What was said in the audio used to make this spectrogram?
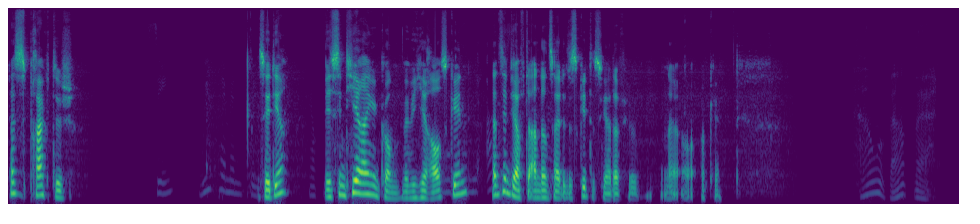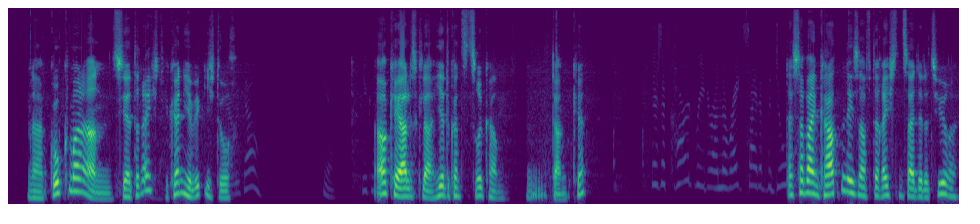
Das ist praktisch. Seht ihr? Wir sind hier reingekommen. Wenn wir hier rausgehen, dann sind wir auf der anderen Seite des Gitters. Ja, dafür. Na, okay. Na, guck mal an. Sie hat recht. Wir können hier wirklich durch. Okay, alles klar. Hier, du kannst zurückhaben. Danke. Da ist aber ein Kartenleser auf der rechten Seite der Türe.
